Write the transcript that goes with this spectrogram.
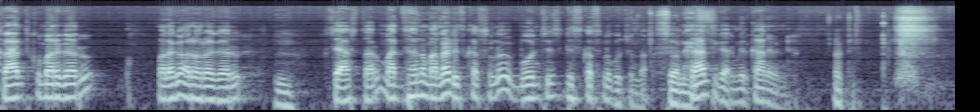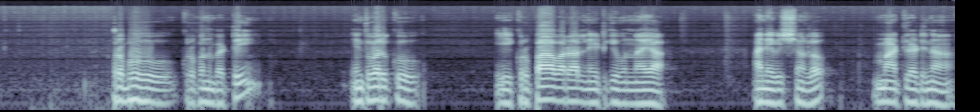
క్రాంతి కుమార్ గారు అలాగే అరోరా గారు చేస్తారు. మధ్యాహ్నం మళ్ళా డిస్కషన్లో భోజనం చేసి డిస్కషన్లో కూర్చుందాం. క్రాంతి గారు మీరు కానివ్వండి. ఓకే. ప్రభు కృపను బట్టి ఇంతవరకు ఈ కృపావరాలు నేటికి ఉన్నాయా అనే విషయంలో మాట్లాడిన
